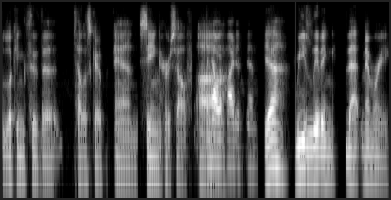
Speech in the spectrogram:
looking through the telescope and seeing herself. Uh, and how it might have been. Yeah, reliving that memory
